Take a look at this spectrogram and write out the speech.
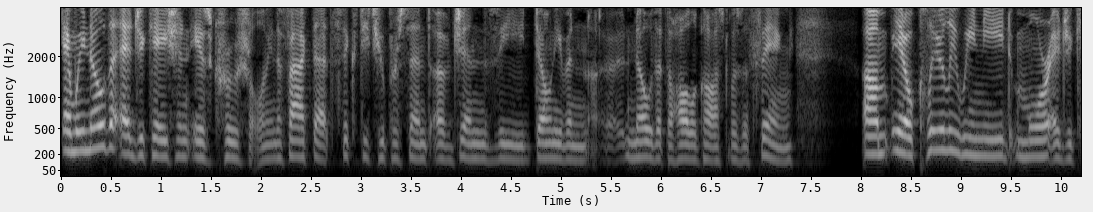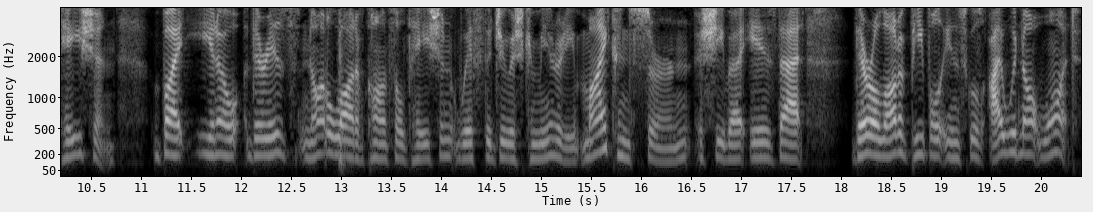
And we know that education is crucial. I mean, the fact that 62% of Gen Z don't even uh, know that the Holocaust was a thing. Um, you know, clearly we need more education. But, you know, there is not a lot of consultation with the Jewish community. My concern, Sheba, is that there are a lot of people in schools I would not want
